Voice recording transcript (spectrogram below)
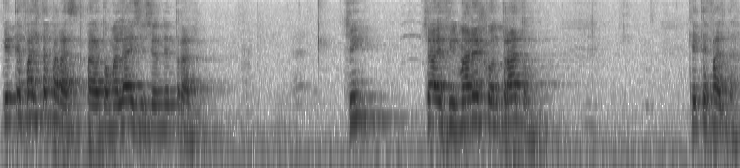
¿qué te falta para, para tomar la decisión de entrar? ¿Sí? O sea, de firmar el contrato. ¿Qué te falta?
